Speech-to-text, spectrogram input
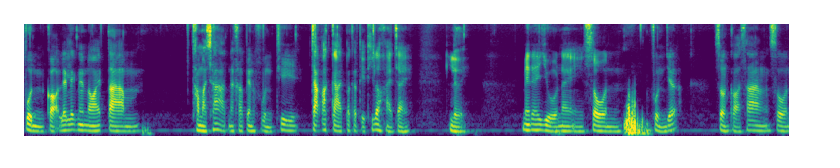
ฝุ่นเกาะเล็กๆน้อยๆตามธรรมชาตินะครับ เป็นฝุ่นที่จากอากาศปกติที่เราหายใจเลย ไม่ได้อยู่ในโซนฝุ่นเยอะโซนก่อสร้างโซน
